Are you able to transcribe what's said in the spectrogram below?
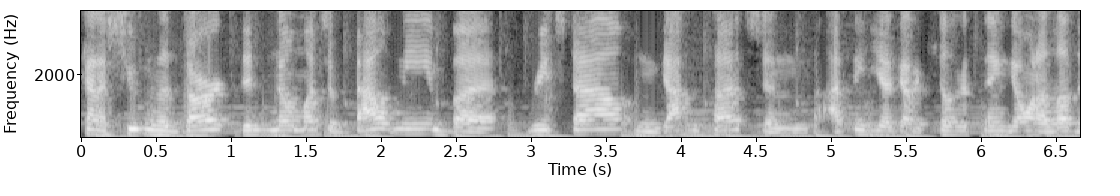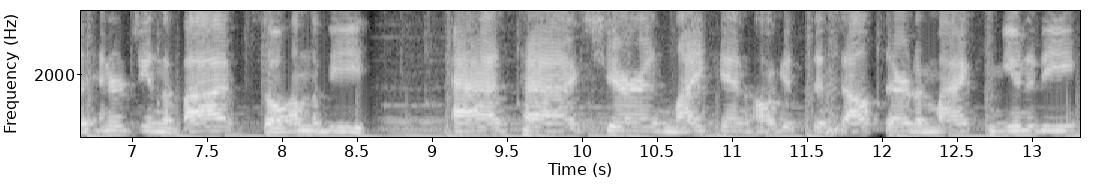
kind of shooting in the dark. Didn't know much about me, but reached out and got in touch. And I think you guys got a killer thing going. I love the energy and the vibes. So I'm going to be ad tag, sharing, liking. I'll get this out there to my community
